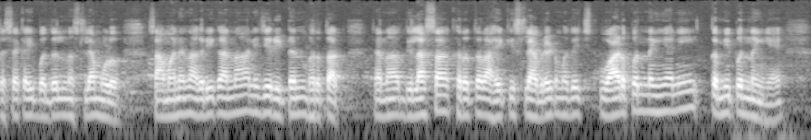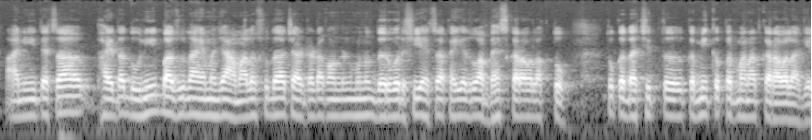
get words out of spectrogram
तशा काही बदल नसल्यामुळं सामान्य नागरिकांना आणि जे रिटर्न भरतात त्यांना दिलासा खरं तर आहे की स्लॅब रेटमध्ये वाढ पण नाही आणि कमी पण नाही आहे आणि त्याचा फायदा दोन्ही बाजूनं आहे. म्हणजे आम्हालासुद्धा चार्टर्ड अकाउंटंट म्हणून दरवर्षी ह्याचा काही जो अभ्यास करावा लागतो तो कदाचित कमी क प्रमाणात करावा लागेल.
